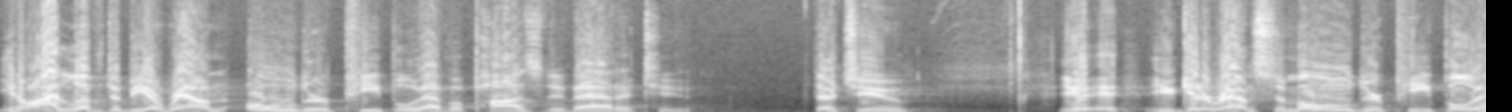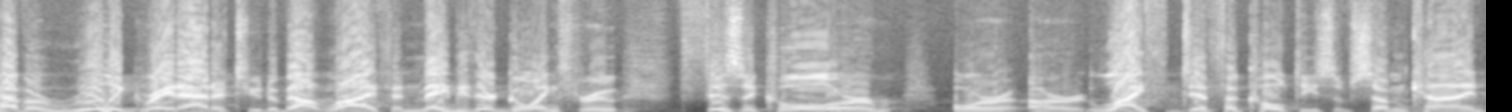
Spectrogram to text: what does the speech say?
You know, I love to be around older people who have a positive attitude. Don't you? You, you get around some older people who have a really great attitude about life, and maybe they're going through physical or, or, or life difficulties of some kind,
